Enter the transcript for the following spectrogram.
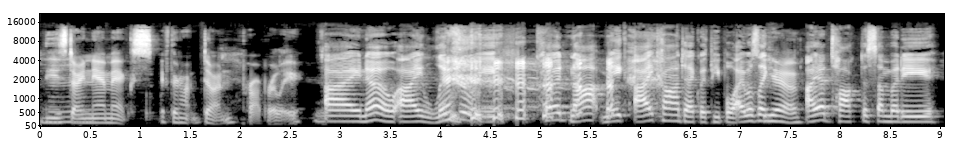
these Mhm. dynamics if they're not done properly. I know. I literally could not make eye contact with people. I was like, Yeah. I had talked to somebody,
